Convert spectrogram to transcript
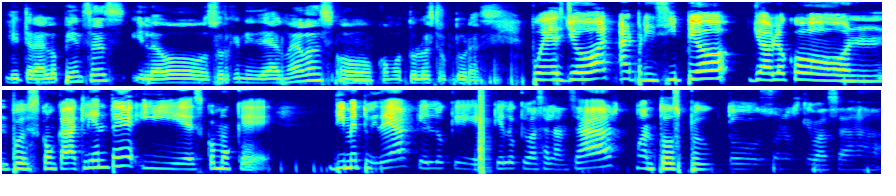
literal lo piensas y luego surgen ideas nuevas o cómo tú lo estructuras? Pues yo al, al principio yo hablo con pues con cada cliente y es como que dime tu idea, qué es lo que qué es lo que vas a lanzar, cuántos productos que vas a,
